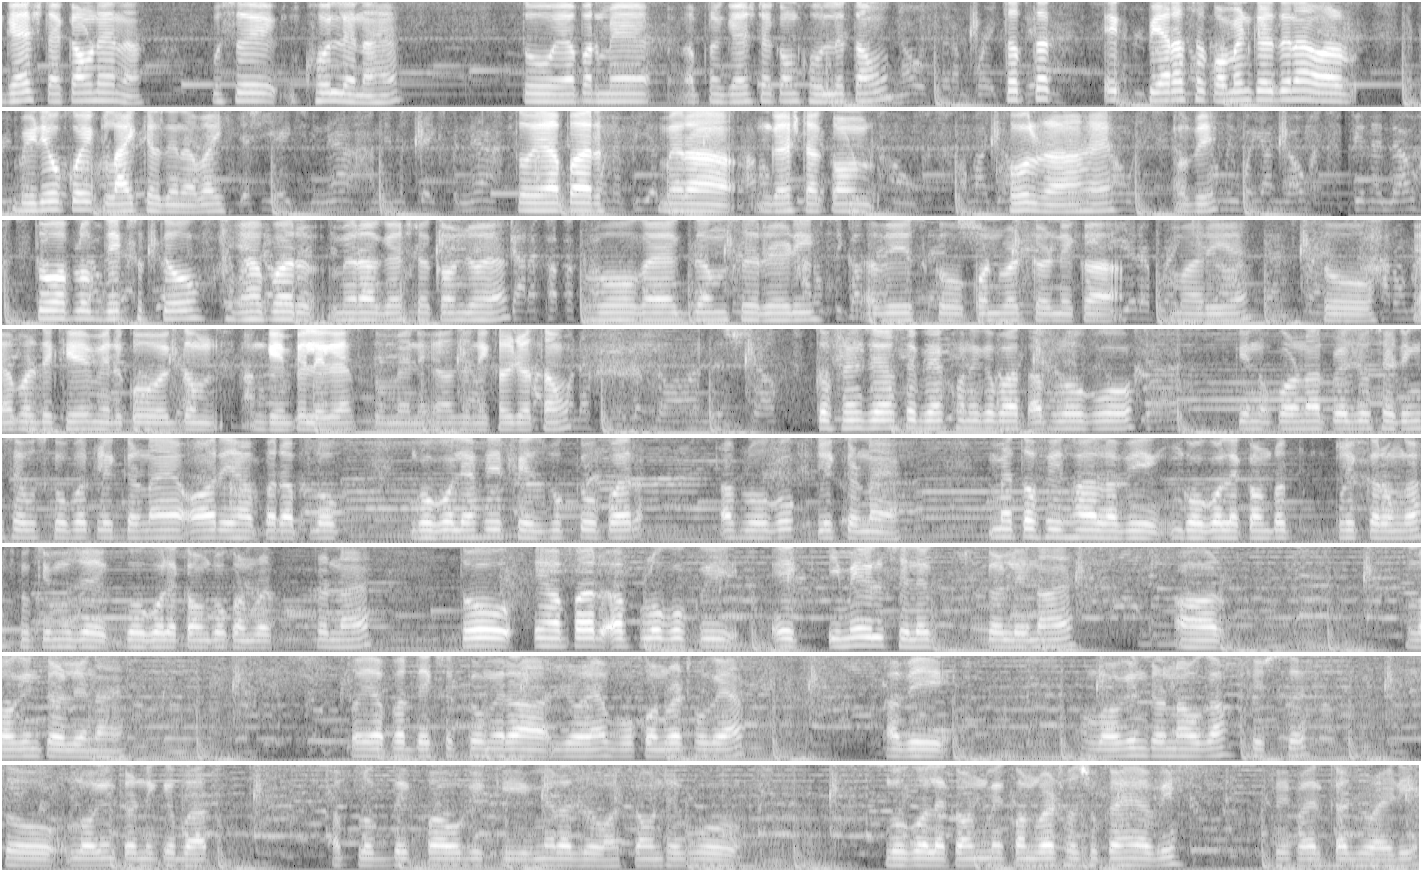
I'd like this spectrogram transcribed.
गेस्ट अकाउंट है ना, उसे खोल लेना है। तो यहाँ पर मैं अपना गेस्ट अकाउंट खोल लेता हूँ। तब तक एक प्यारा सा कमेंट कर देना और वीडियो को एक लाइक कर देना भाई। तो यहाँ पर मेरा गेस्ट अकाउंट खोल रहा है अभी। तो आप लोग देख सकते हो, यहाँ पर मेरा गेस्ट अकाउंट जो है, वो हो गया एकदम से रेडी अभी इसको कन्वर्ट करने का मारी है। तो यहाँ पर देखिए, मेरे को एकदम गेम पे ले गए। तो मैं यहाँ से निकल जाता हूँ। तो फ्रेंड्स यहाँ से बैक होने के बाद आप लोगों को किन कॉर्नर पे जो सेटिंग्स है, उसके ऊपर क्लिक करना है और यहाँ पर आप लोग गूगल या फिर फेसबुक के ऊपर आप लोगों को क्लिक करना है। मैं तो फ़िलहाल अभी गूगल अकाउंट पर क्लिक करूँगा, क्योंकि मुझे गूगल अकाउंट को कन्वर्ट करना है। तो यहाँ पर आप लोगों की एक ईमेल सेलेक्ट कर लेना है और लॉगिन कर लेना है। तो यहाँ पर देख सकते हो मेरा जो है वो कन्वर्ट हो गया। अभी लॉगिन करना होगा फिर से। तो लॉगिन करने के बाद आप लोग देख पाओगे कि मेरा जो अकाउंट है वो गूगल अकाउंट में कन्वर्ट हो चुका है अभी। फ्री फायर का जो आईडी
